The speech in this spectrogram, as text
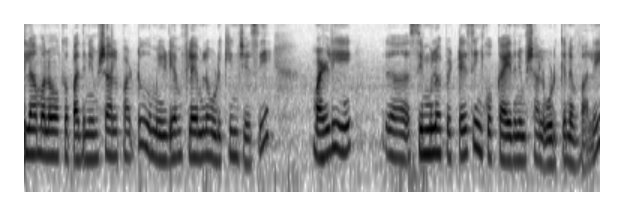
ఇలా మనం ఒక పది నిమిషాల పాటు మీడియం ఫ్లేమ్లో ఉడికించేసి మళ్ళీ సిమ్లో పెట్టేసి ఇంకొక ఐదు నిమిషాలు ఉడకనివ్వాలి.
